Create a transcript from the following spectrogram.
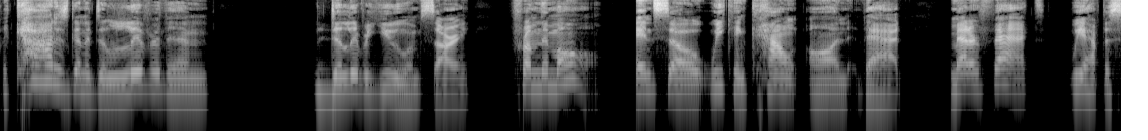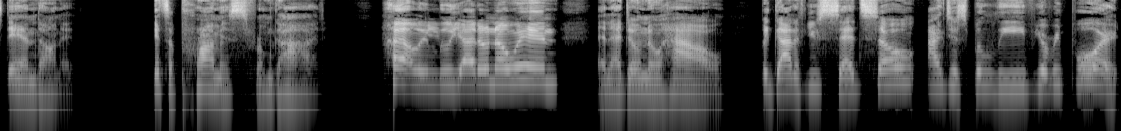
but God is going to deliver them, deliver you, I'm sorry, from them all. And so we can count on that. Matter of fact, we have to stand on it. It's a promise from God. Hallelujah. I don't know when and I don't know how. But God, if you said so, I just believe your report.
